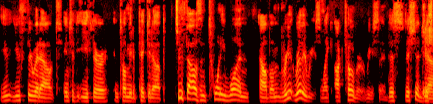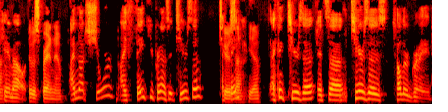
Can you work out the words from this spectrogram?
You you threw it out into the ether and told me to pick it up. 2021 album, re- really recent, like October recent. This this shit just Yeah. came out. It was brand new. I'm not sure. I think you pronounce it Tirzah. Tears think- yeah. I think Tirzah. It's uh Tirzah's color grade.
